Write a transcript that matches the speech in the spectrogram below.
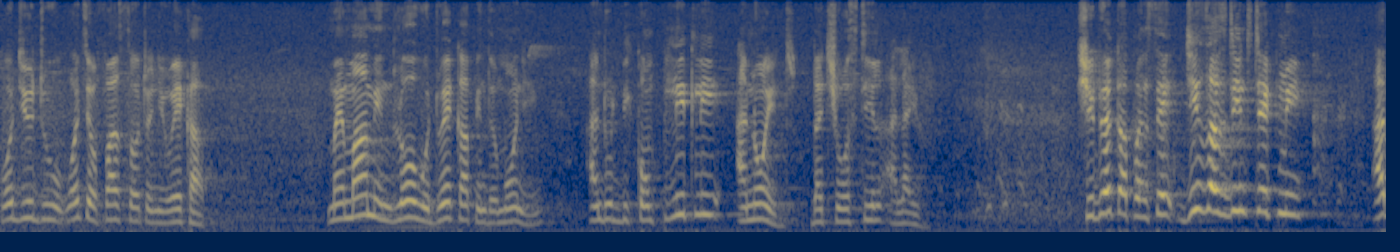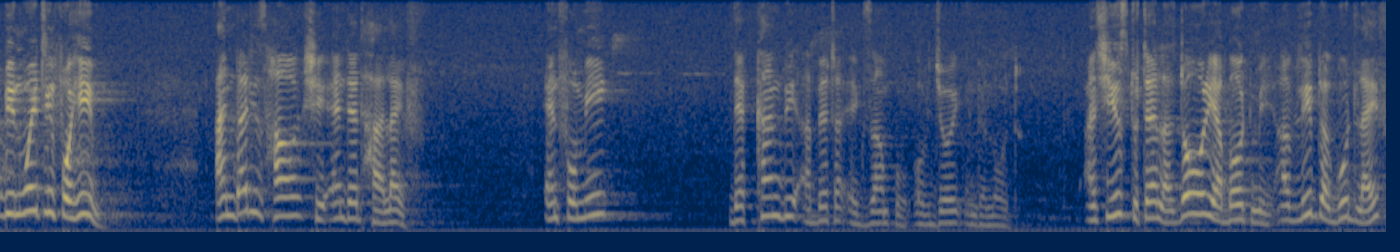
what do you do? What's your first thought when you wake up? My mom in law would wake up in the morning and would be completely annoyed that she was still alive. She'd wake up and say, Jesus didn't take me. I've been waiting for him. And that is how she ended her life. And for me, there can be a better example of joy in the Lord. And she used to tell us, Don't worry about me. I've lived a good life.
